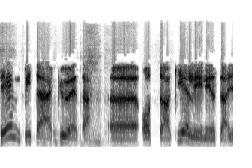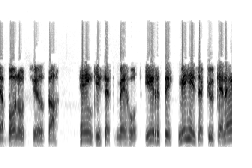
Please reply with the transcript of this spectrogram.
Sen pitää kyetä ö, ottaa Kieliiniltä ja Bonucilta henkiset mehut irti, mihin se kykenee,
